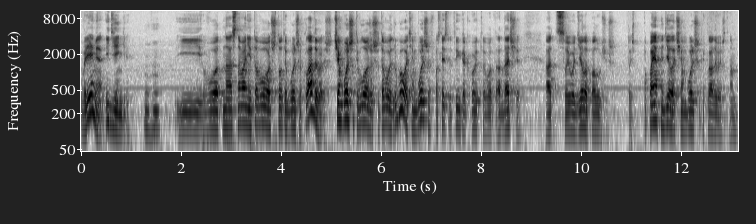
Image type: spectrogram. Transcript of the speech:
время и деньги. Мгм. И вот на основании того, что ты больше вкладываешь, чем больше ты вложишь и того и другого, тем больше впоследствии ты какой-то вот отдачи от своего дела получишь. То есть, по- понятное дело, чем больше ты вкладываешь там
